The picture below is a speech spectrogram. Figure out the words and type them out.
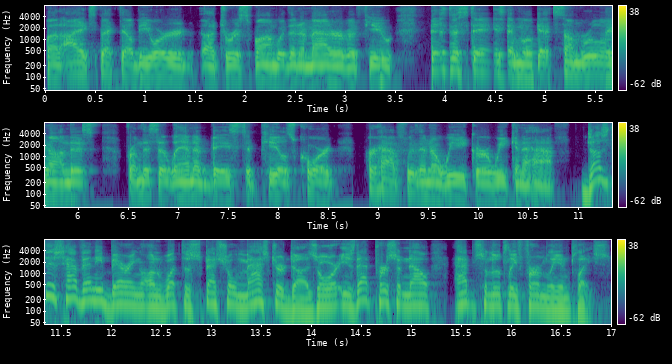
but I expect they'll be ordered uh, to respond within a matter of a few business days, and we'll get some ruling on this from this Atlanta-based appeals court, perhaps within a week or a week and a half. Does this have any bearing on what the special master does, or is that person now absolutely firmly in place?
